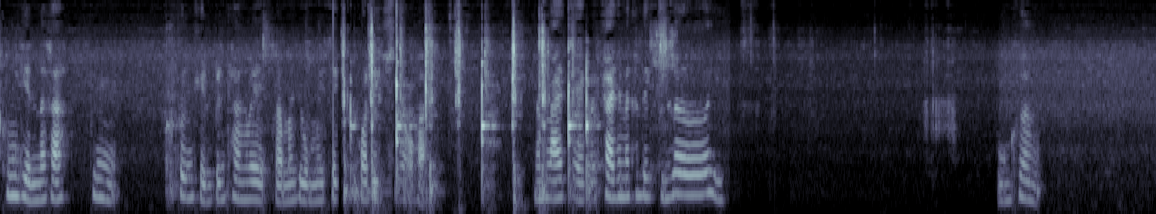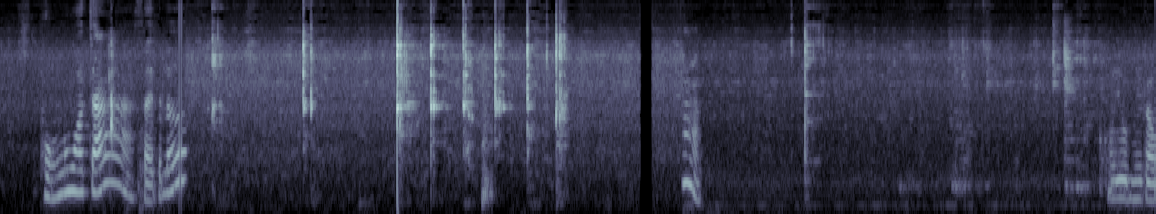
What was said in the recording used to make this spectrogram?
เพิ่งเห็นนะคะเพิ่งเพิ่งเห็นเป็นครั้งแรกค่ะมะยมไม่เคยพอได้เคี่ยวค่ะ น้ำลายแตกเลยค่ะยังไม่ทันได้กินเลยปรุงเครื่องผงนัวจ้า ใส่ไปเลยอืมมายมนี่เรา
